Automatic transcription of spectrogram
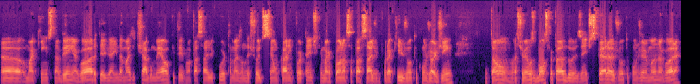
Uh, o Marquinhos também agora. Teve ainda mais o Thiago Mel, que teve uma passagem curta, mas não deixou de ser um cara importante que marcou a nossa passagem por aqui, junto com o Jorginho. Então, nós tivemos bons preparadores. A gente espera, junto com o Germano agora,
